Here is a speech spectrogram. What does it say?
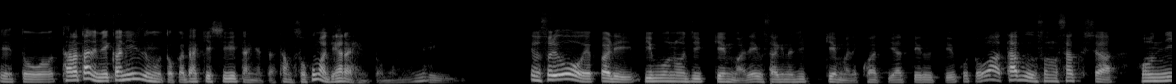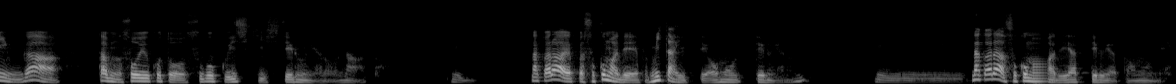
えーと、ただ単にメカニズムとかだけ知りたいんやったら多分そこまでやらへんと思うねんね。うん、でもそれをやっぱり美貌の実験までうさぎの実験までこうやってやってるっていうことは多分その作者本人が多分そういうことをすごく意識してるんやろうなと。うん、だからやっぱそこまでやっぱ見たいって思ってるんやろうね。うん、だからそこまでやってるんやと思うね。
